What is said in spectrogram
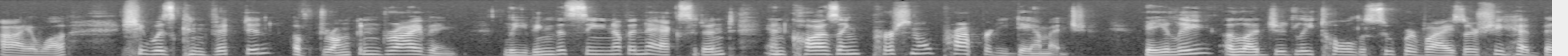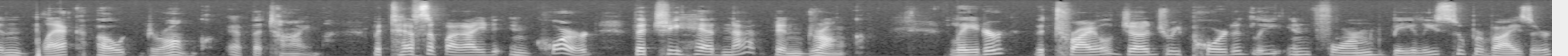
Iowa, she was convicted of drunken driving, leaving the scene of an accident and causing personal property damage. Bailey allegedly told a supervisor she had been blackout drunk at the time, but testified in court that she had not been drunk. Later, the trial judge reportedly informed Bailey's supervisor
